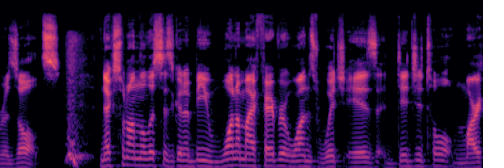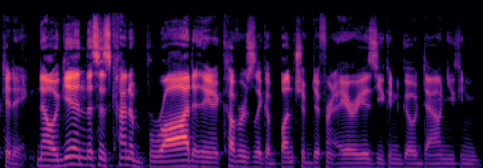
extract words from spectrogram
results. Next one on the list is gonna be one of my favorite ones, which is digital marketing. Now again, this is kind of broad and it covers like a bunch of different areas you can go down. You can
